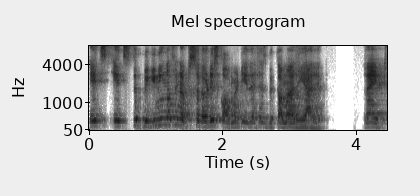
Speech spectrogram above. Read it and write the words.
It's it's the beginning of an absurdist comedy that has become a reality. Right?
